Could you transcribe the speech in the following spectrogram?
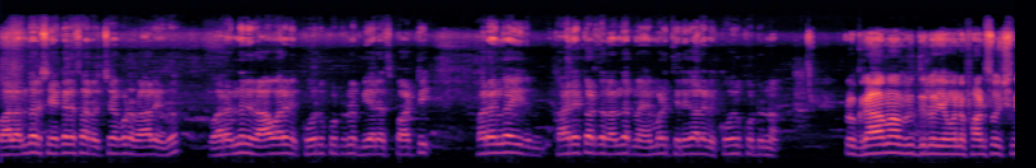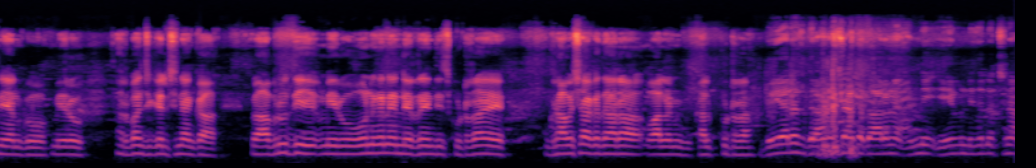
వాళ్ళందరూ శేఖర్ సార్ వచ్చినా కూడా రాలేదు. వారందరినీ రావాలని కోరుకుంటున్న బీఆర్ఎస్ పార్టీ పరంగా ఈ కార్యకర్తలందరూ నా ఎంబడి తిరగాలని కోరుకుంటున్నా. ఇప్పుడు గ్రామాభివృద్ధిలో ఏమైనా ఫండ్స్ వచ్చినాయి అనుకో మీరు సర్పంచ్ గెలిచినాక అభివృద్ధి మీరు ఓన్గానే నిర్ణయం తీసుకుంటారా? గ్రామ శాఖ ద్వారా వాళ్ళని కలుపుకుంటారా? బీఆర్ఎస్ గ్రామ శాఖ ద్వారానే అన్ని ఏమి నిధులు వచ్చినా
